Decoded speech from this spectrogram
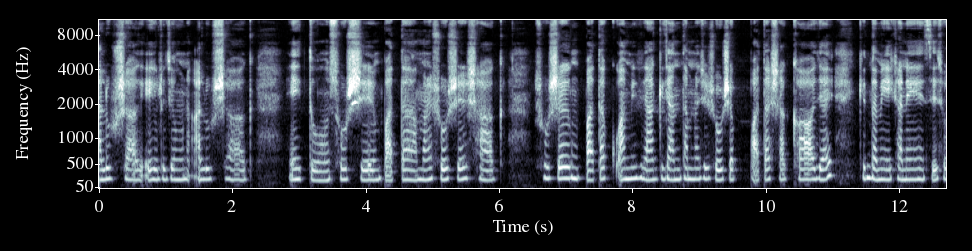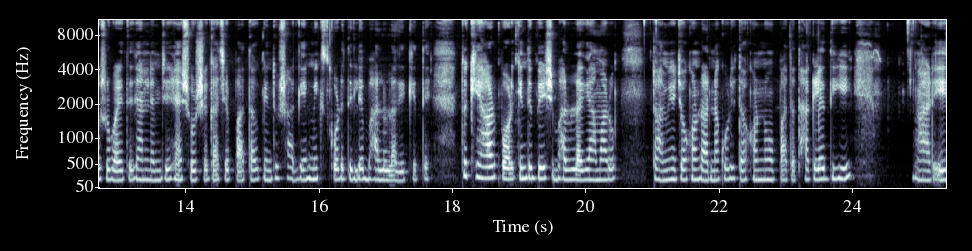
আলুর শাক, এগুলো যেমন আলুর শাক, এই তো সর্ষে পাতা মানে সর্ষের শাক, সর্ষে পাতা, আমি আগে জানতাম না যে সর্ষে পাতার শাক খাওয়া যায়। কিন্তু আমি এখানে এসে শ্বশুরবাড়িতে জানলাম যে হ্যাঁ সর্ষে গাছের পাতাও কিন্তু শাকে মিক্স করে দিলে ভালো লাগে খেতে। তো খাওয়ার পর কিন্তু বেশ ভালো লাগে আমারও। তো আমিও যখন রান্না করি তখনও পাতা থাকলে দিই আর এই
